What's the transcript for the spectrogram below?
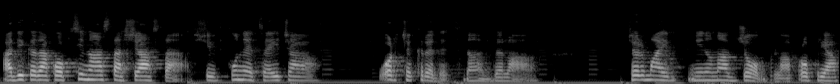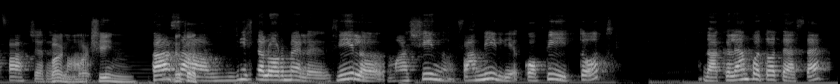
Adică dacă obțin asta și asta și puneți aici orice credeți, da? de la cel mai minunat job, la propria afacere, Bani, la mașini, casa viselor mele, vilă, mașină, familie, copii, tot, dacă le am pe toate astea, Uh,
